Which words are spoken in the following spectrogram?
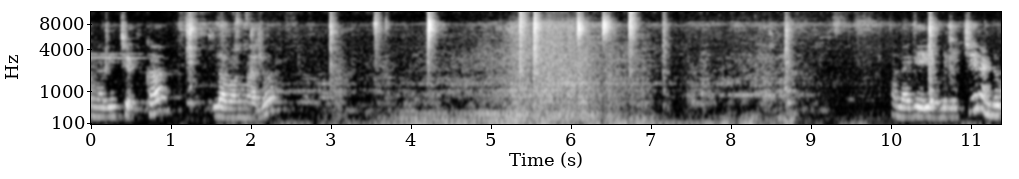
అలాగే చెక్క లవంగాలు. అలాగే ఎండుమిర్చి రెండు.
